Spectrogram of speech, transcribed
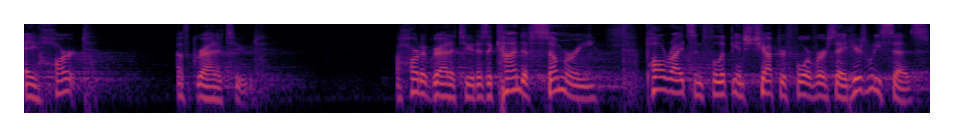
a heart of gratitude. A heart of gratitude. As a kind of summary, Paul writes in Philippians chapter 4, verse 8. Here's what he says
